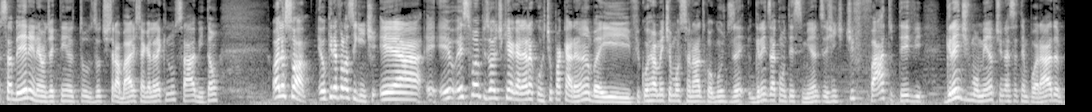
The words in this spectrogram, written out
saberem, né? Onde é que tem os outros trabalhos, tem a galera que não sabe. Então, olha só, eu queria falar o seguinte: é, eu, esse foi um episódio que a galera curtiu pra caramba e ficou realmente emocionado com alguns grandes acontecimentos. A gente de fato teve grandes momentos nessa temporada.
